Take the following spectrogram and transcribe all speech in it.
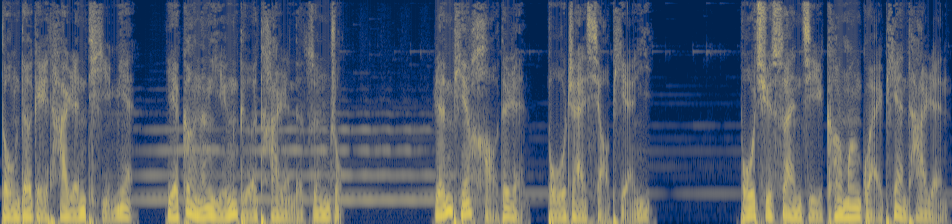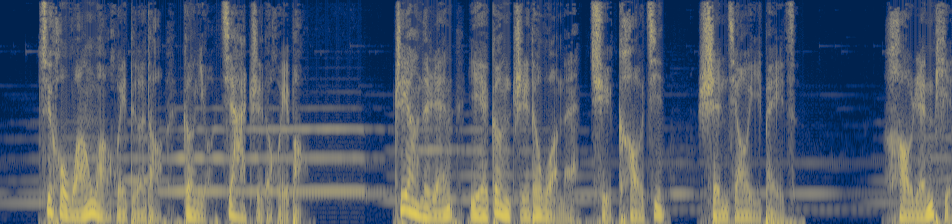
懂得给他人体面，也更能赢得他人的尊重。人品好的人不占小便宜，不去算计坑蒙拐骗他人，最后往往会得到更有价值的回报。这样的人也更值得我们去靠近，深交一辈子。好人品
